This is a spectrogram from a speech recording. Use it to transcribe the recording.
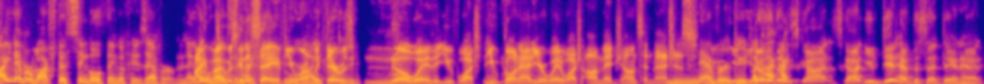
I never watched a single thing of his ever. Never I, I was gonna say if you were on, like life, there was no way that you've watched you've gone out of your way to watch Ahmed Johnson matches. Never, You- dude. You, like know the I, thing, I- Scott? Scott, you did have the set Dan had.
